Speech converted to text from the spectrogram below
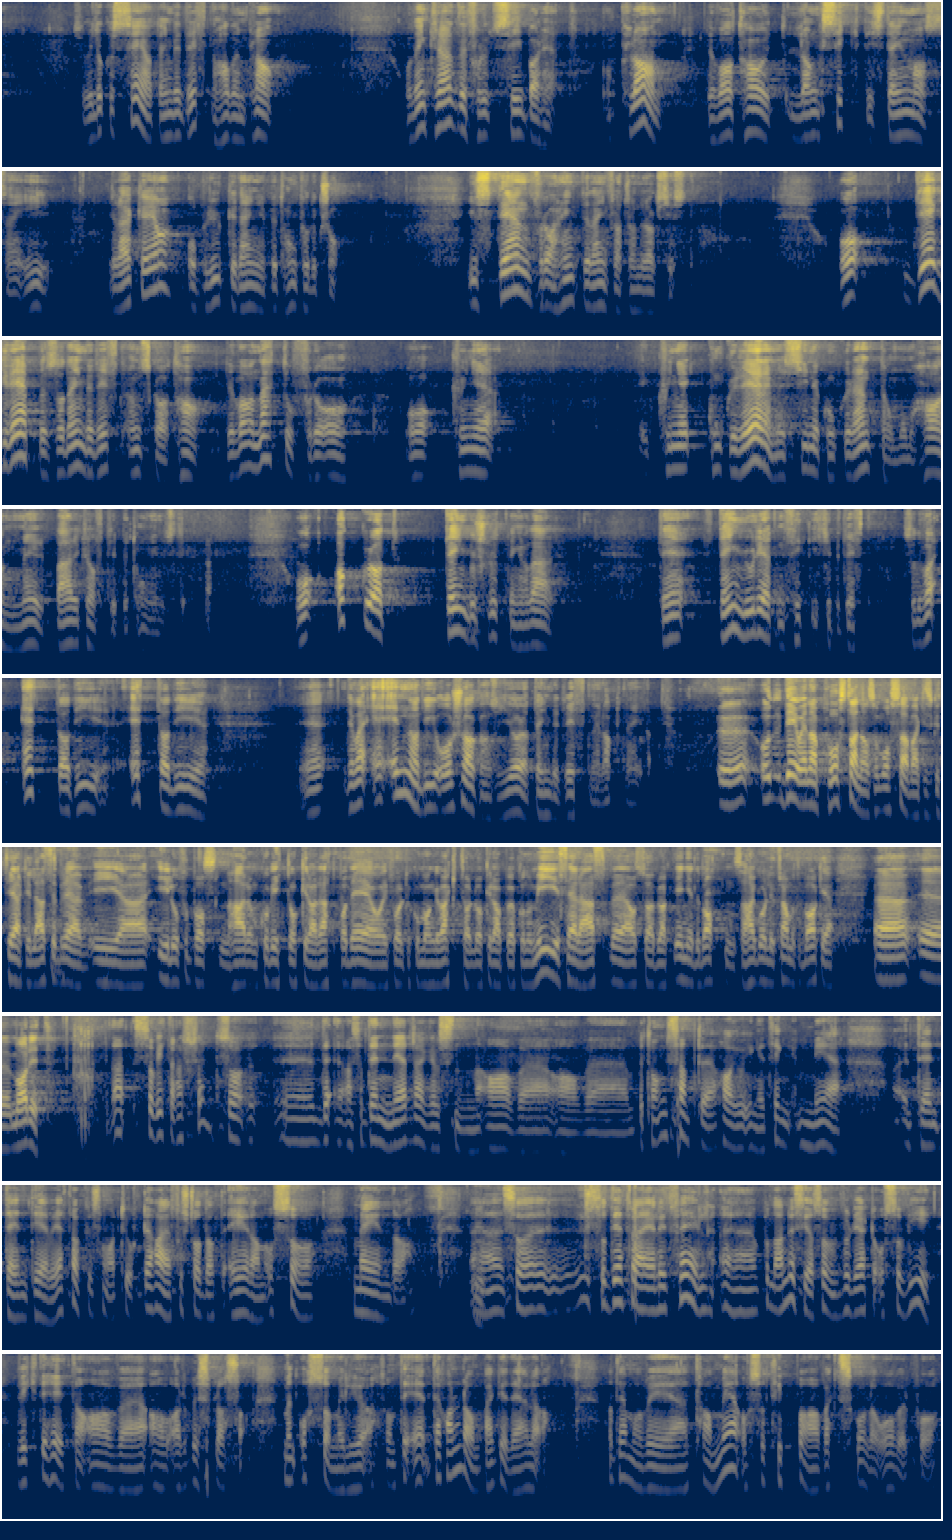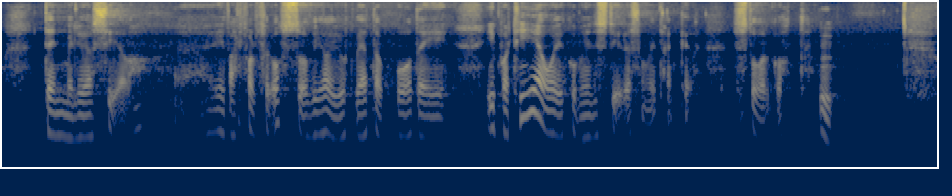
så vil dere se at den bedriften hadde en plan. Og den krevde forutsigbarhet. Og planen det var å ta ut langsiktig steinmasse i Rekøya og bruke den i betongproduksjon. Istedenfor å hente den fra Trøndelagskysten. Og det grepet som den bedriften ønska å ta, det var nettopp for å, å kunne kunne konkurrere med sine konkurrenter om å ha en mer bærekraftig betongindustri. Og akkurat den beslutninga der, det, den muligheten fikk ikke bedriften. Så det var av de, av de eh, det var en av de årsakene som gjør at den bedriften er lagt ned i dag. Uh, og Det er jo en av påstandene som også har vært diskutert i lesebrev i, uh, i Lofotposten her om hvorvidt dere har rett på det, og i forhold til hvor mange vekttall dere har på økonomi, ser jeg SV også har brakt inn i debatten. Så her går det litt frem og tilbake. Uh, Marit? Så vidt jeg har skjønt, så det, altså den nedleggelsen av, av betongsenteret har jo ingenting med den, den, det vedtaket som ble gjort. Det har jeg forstått at eierne også mener. da. Eh, så, så, det tror jeg er litt feil. Eh, på den andre sida vurderte også vi viktigheten av, eh, av arbeidsplassene, men også miljø. Sånn, det, det, handler om begge deler. Og det må vi ta med, og så tippe vektskåla over på den miljøsida. I hvert fall for oss, og vi har gjort vedtak både i, i partiet og i kommunestyret som vi tenker står godt. Mm.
